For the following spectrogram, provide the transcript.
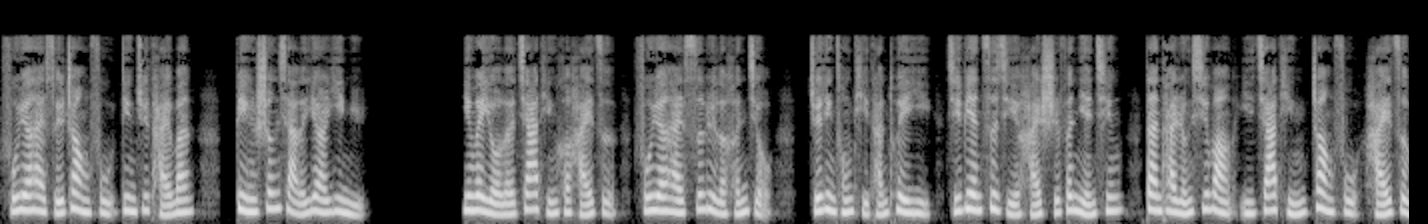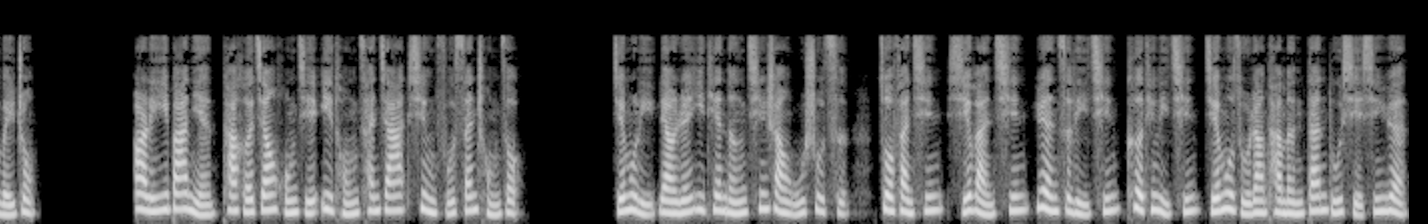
福原爱随丈夫定居台湾，并生下了一儿一女。因为有了家庭和孩子，福原爱思虑了很久。决定从体坛退役，即便自己还十分年轻，但她仍希望以家庭、丈夫、孩子为重。二零一八年，她和江宏杰一同参加《幸福三重奏》节目里，两人一天能亲上无数次，做饭亲、洗碗亲、院子里亲、客厅里亲。节目组让他们单独写心愿，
